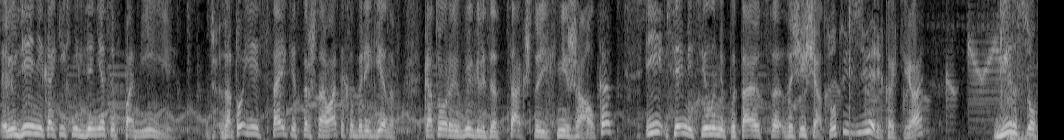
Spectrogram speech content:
людей никаких нигде нет и в помине. Зато есть стайки страшноватых аборигенов, которые выглядят так, что их не жалко, и всеми силами пытаются защищаться. Вот и звери какие, а! Gears of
